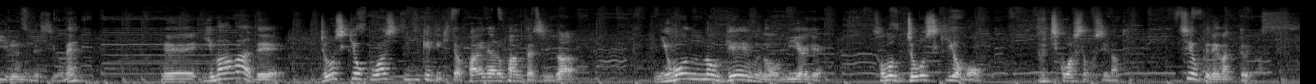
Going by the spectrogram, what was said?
いるんですよね。で今まで常識を壊し続けてきた「ファイナルファンタジー」が日本のゲームの売り上げその常識をもぶち壊してほしいなと強く願っております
